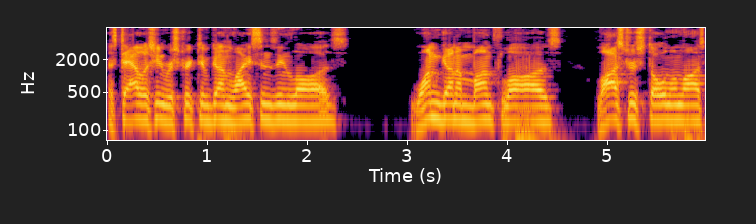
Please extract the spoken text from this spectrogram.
establishing restrictive gun licensing laws, one gun a month laws, lost or stolen laws.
